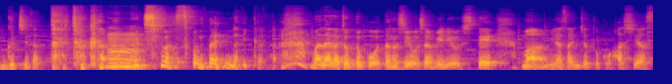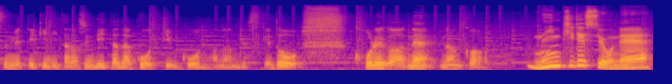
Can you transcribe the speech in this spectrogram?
愚痴だったりとか、うあ、愚痴はそんなにないからまあなんかちょっとこう楽しいおしゃべりをしてまあ皆さんにちょっとこう箸休め的に楽しんでいただこうっていうコーナーなんですけどこれがねなんか人気ですよね。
